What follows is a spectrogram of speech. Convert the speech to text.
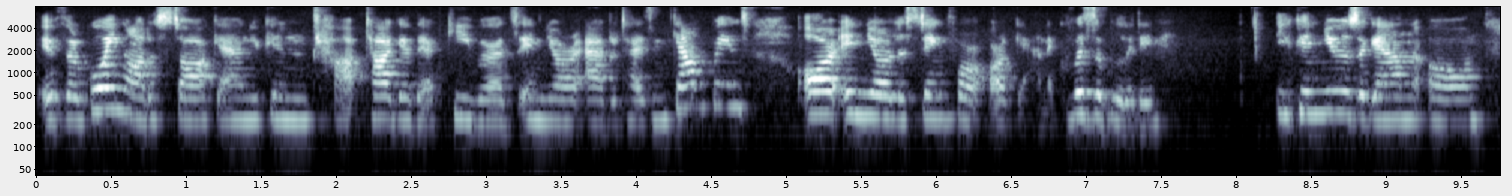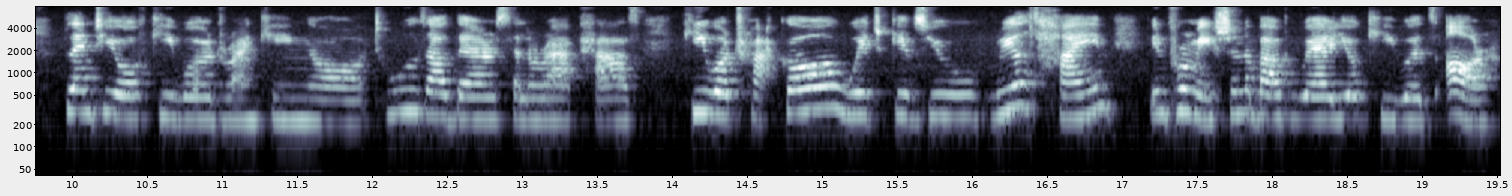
if they're going out of stock. And you can target their keywords in your advertising campaigns or in your listing for organic visibility. You can use again uh, plenty of keyword ranking uh, tools out there. SellerApp has keyword tracker which gives you real-time information about where your keywords are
